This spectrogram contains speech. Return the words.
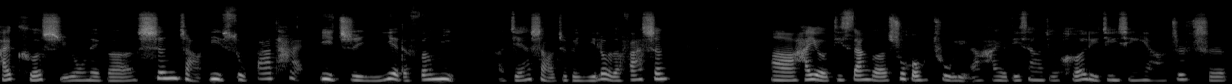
还可使用那个生长抑素八肽，抑制胰液的分泌啊，减少这个遗漏的发生啊。还有第三个术后处理啊，还有第三个就是合理进行营养支持，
